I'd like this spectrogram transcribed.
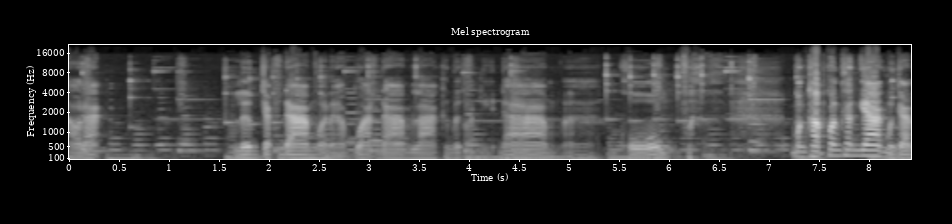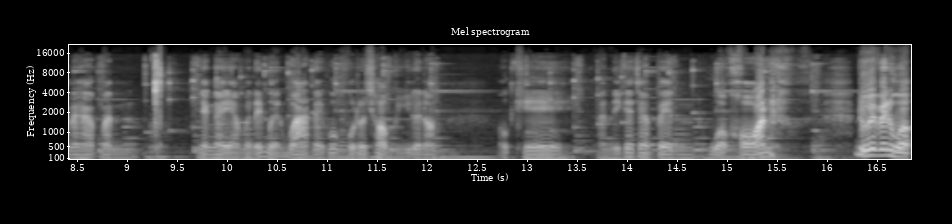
เอาละเริ่มจากด้ามก่อนนะครับ วาดด้ามลากขึ้นไปก่อนนี่ด้ามโค้ง บังคับค่อนข้างยากเหมือนกันนะครับ มันยังไงอะมันได้เหมือนวาดในพวก Photoshop อย่างนี้ด้วยเนาะโอเค อันนี้ก็จะเป็นหัวค้อน ดูไม่เป็นหัว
